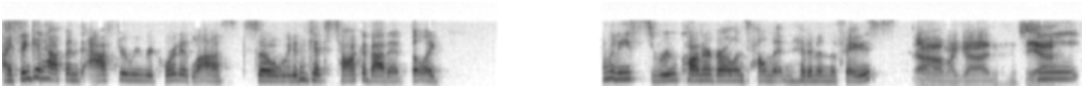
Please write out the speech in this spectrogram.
I think it happened after we recorded last so we didn't get to talk about it but like when he threw Conor Garland's helmet and hit him in the face Oh my god. Yeah. he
